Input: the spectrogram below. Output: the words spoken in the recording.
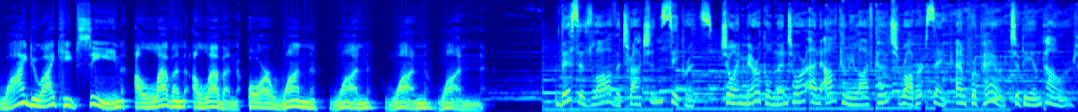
Why do I keep seeing 1111 or 1111? This is Law of Attraction Secrets. Join miracle mentor and alchemy life coach Robert Zink and prepare to be empowered.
